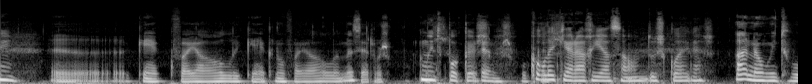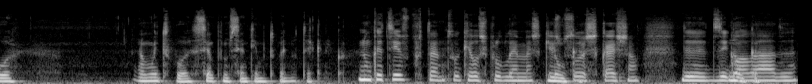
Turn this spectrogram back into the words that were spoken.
Uh, quem é que vai à aula e quem é que não vai à aula, mas éramos poucas. Muito poucas. Éramos poucas. Qual é que era a reação dos colegas? Ah, não, muito boa. É muito boa. Sempre me senti muito bem no técnico. Nunca teve, portanto, aqueles problemas que Nunca. as pessoas se queixam de desigualdade Nunca.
